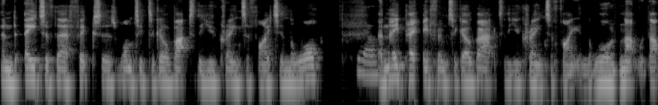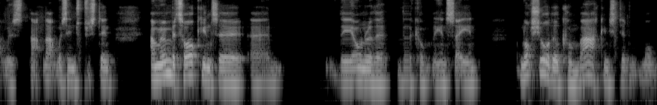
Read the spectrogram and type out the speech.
and eight of their fixers wanted to go back to the Ukraine to fight in the war. Yeah. And they paid for him to go back to the Ukraine to fight in the war, and that that was that that was interesting. I remember talking to um, the owner of the, the company and saying, "I'm not sure they'll come back." And she said, "Well,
